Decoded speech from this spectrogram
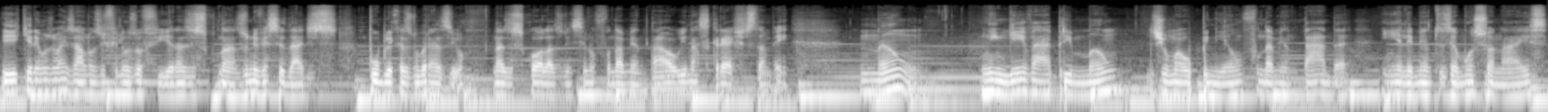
e queremos mais aulas de filosofia nas, nas universidades públicas do Brasil, nas escolas do ensino fundamental e nas creches também. Não, ninguém vai abrir mão de uma opinião fundamentada em elementos emocionais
